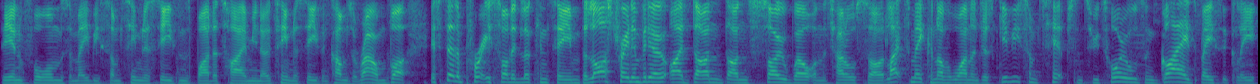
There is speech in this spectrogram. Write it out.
the informs and maybe some team of the seasons by the time, you know, team of the season comes around, but it's still a pretty solid looking team. The last trading video I done, done so well on the channel, so I'd like to make another one and just give you some tips and tutorials and guides basically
